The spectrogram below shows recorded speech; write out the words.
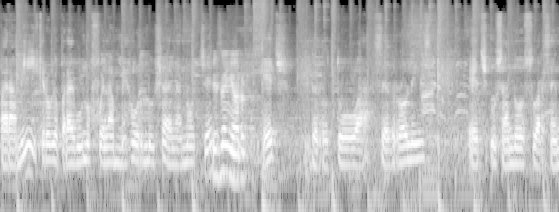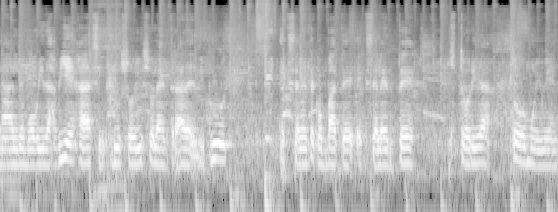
para mí creo que para algunos fue la mejor lucha de la noche. Sí, señor. Edge derrotó a Seth Rollins. Edge usando su arsenal de movidas viejas, incluso hizo la entrada de Deep Root. Excelente combate, excelente historia, todo muy bien.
